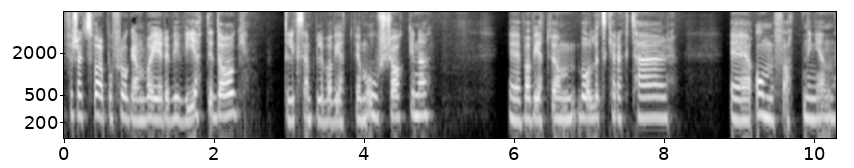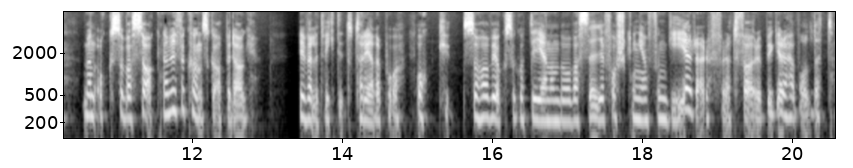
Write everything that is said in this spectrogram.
försökt svara på frågan vad är det vi vet idag? Till exempel vad vet vi om orsakerna Eh, vad vet vi om våldets karaktär? Eh, omfattningen, men också vad saknar vi för kunskap idag? Det är väldigt viktigt att ta reda på. Och så har vi också gått igenom då, vad säger forskningen fungerar för att förebygga det här våldet?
